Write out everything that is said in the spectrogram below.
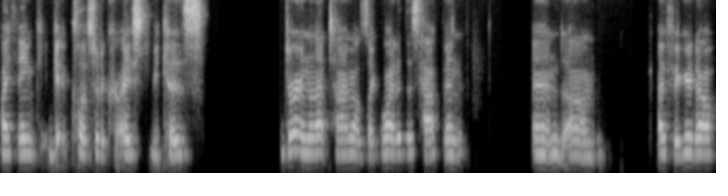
I think get closer to Christ because during that time I was like, why did this happen? And um I figured out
